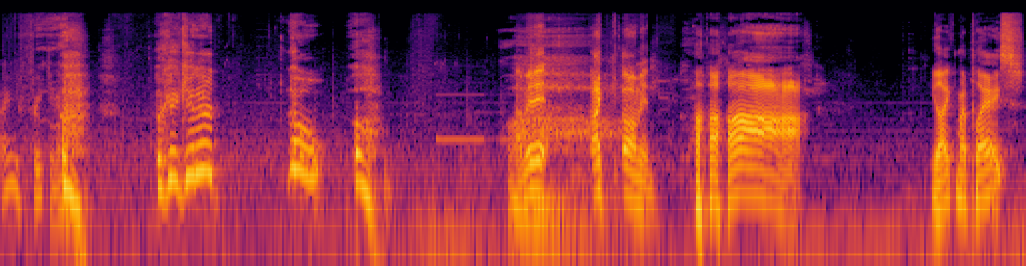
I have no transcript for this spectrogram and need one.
are you freaking out? Okay, get in. No. Oh. I'm in it. I, oh, I'm in. Ha ha ha! You like my place?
